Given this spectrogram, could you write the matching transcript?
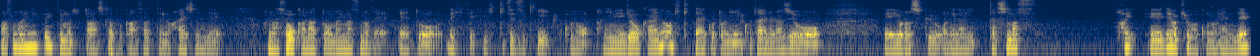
まあ、その辺についてもちょっと明日とか明後日の配信で話そうかなと思いますので、えっ、ー、と、ぜひぜひ引き続き、このアニメ業界の聞きたいことに答えるラジオを、え、よろしくお願いいたします。はい、えー、では今日はこの辺で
